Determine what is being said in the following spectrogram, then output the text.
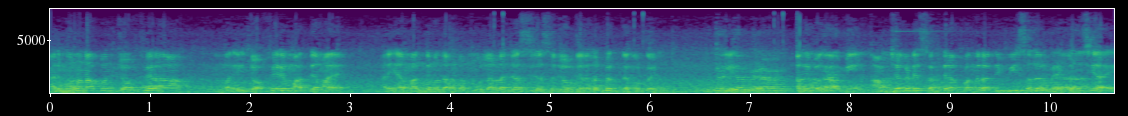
आणि म्हणून आपण जॉब फेअर हा जॉब फेअर हे माध्यम आहे. आणि या माध्यमात आपण मुलांना जास्तीत जास्त जॉब देण्याचा प्रयत्न करतोय. बघा आम्ही आमच्याकडे सध्या पंधरा ते वीस हजार व्हॅकन्सी आहे.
